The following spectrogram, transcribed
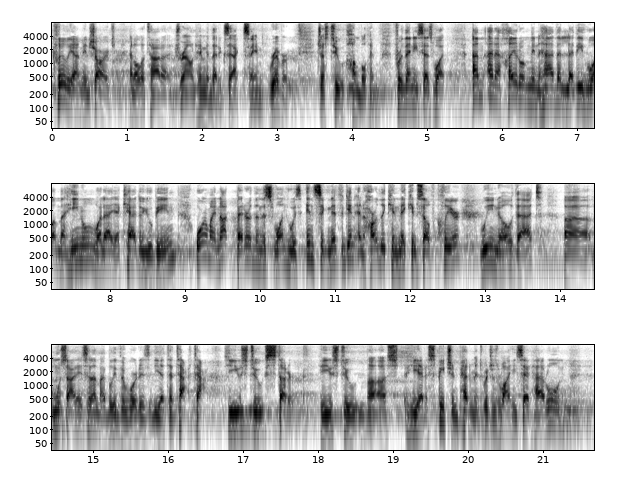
Clearly I'm in charge. And Allah Ta'ala drowned him in that exact same river, just to humble him. For then he says what? Am ana khayrun min hadha alladhi huwa mahinun wa la yakadu yubin? Or am I not better than this one who is insignificant and hardly can make himself clear? We know that uh, Musa salam, I believe the word is yatata'ta. He used to stutter. He used to, uh, uh he had a speech impediment, which is why he said Harun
